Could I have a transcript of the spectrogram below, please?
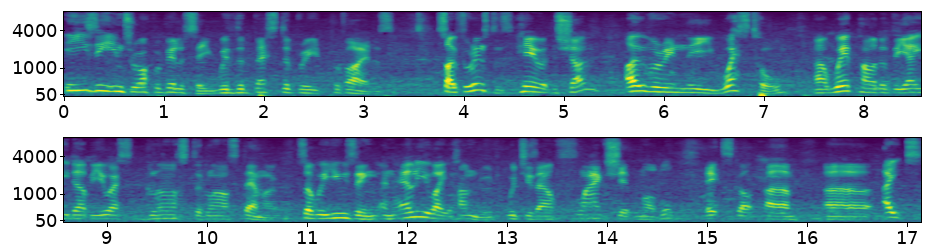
easy interoperability with the best of breed providers. So for instance, here at the show, over in the West Hall, uh, we're part of the AWS glass to glass demo. So we're using an LU800, which is our flagship model. It's got um, uh, eight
